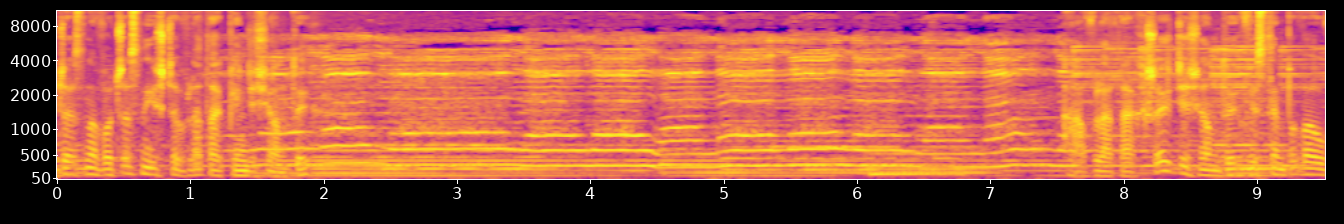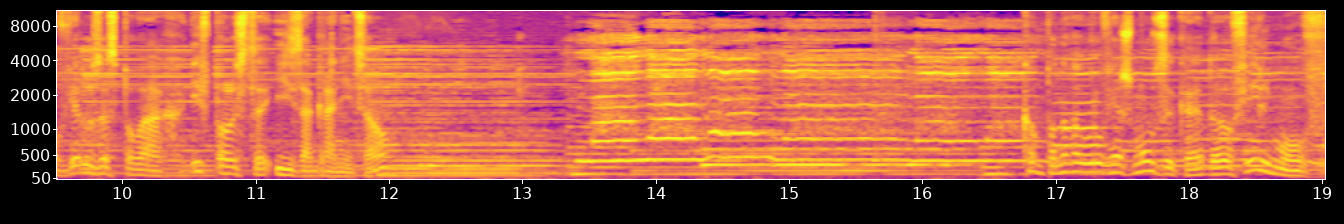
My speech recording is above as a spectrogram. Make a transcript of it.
jazz nowoczesny jeszcze w latach 50. A w latach 60. występował w wielu zespołach i w Polsce, i za granicą. Komponował również muzykę do filmów.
